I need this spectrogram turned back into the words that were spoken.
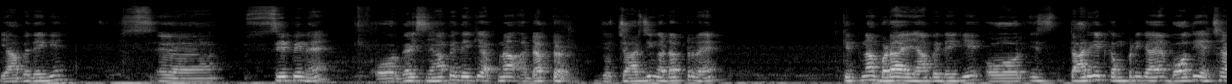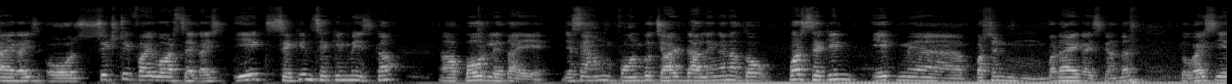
यहाँ पे देखिए सी पिन है। और गाइस यहाँ पे देखिए अपना अडाप्टर जो चार्जिंग अडाप्टर है, कितना बड़ा है यहाँ पे देखिए। और इस टारगेट कंपनी का है, बहुत ही अच्छा है गाइस और 65 फाइव वाट्स है गाइस एक सेकंड सेकंड में इसका पावर लेता है ये। जैसे हम फ़ोन को चार्ज डालेंगे ना तो पर सेकंड एक परसेंट बढ़ाएगा इसके अंदर। तो गाइस ये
